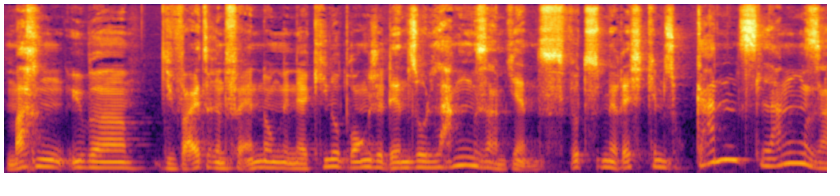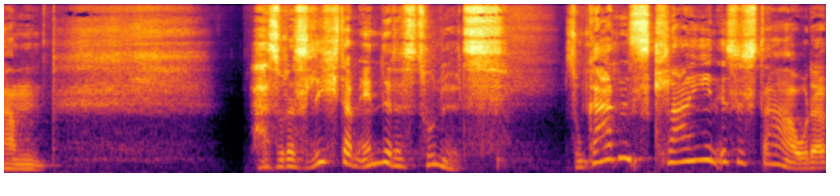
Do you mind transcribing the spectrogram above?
machen über die weiteren Veränderungen in der Kinobranche. Denn so langsam, Jens, würdest du mir recht geben, so ganz langsam, also das Licht am Ende des Tunnels. So ganz klein ist es da, oder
